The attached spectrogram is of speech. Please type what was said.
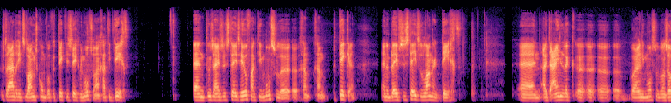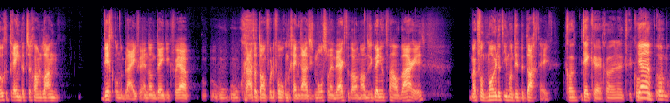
zodra er iets langskomt of het tikt iets tegen die mossel aan, gaat die dicht. En toen zijn ze steeds heel vaak die mosselen eh, gaan, gaan betikken. En dan bleven ze steeds langer dicht. En uiteindelijk eh, waren die mosselen dan zo getraind dat ze gewoon lang dicht konden blijven. En dan denk ik van ja, hoe, hoe gaat dat dan voor de volgende generaties mosselen en werkt dat allemaal? Dus ik weet niet of het verhaal waar is. Maar ik vond het mooi dat iemand dit bedacht heeft. Gewoon tikken. Gewoon het, kon, ja, kon-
